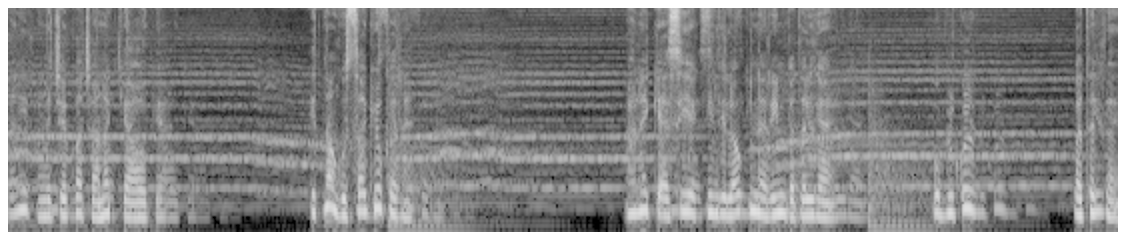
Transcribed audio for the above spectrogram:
पता नहीं रणविजय को अचानक क्या हो गया? इतना गुस्सा क्यों कर रहे हैं? मैं उन्हें कैसे यकीन दिलाऊं कि नरीन बदल गए वो बिल्कुल बदल गए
